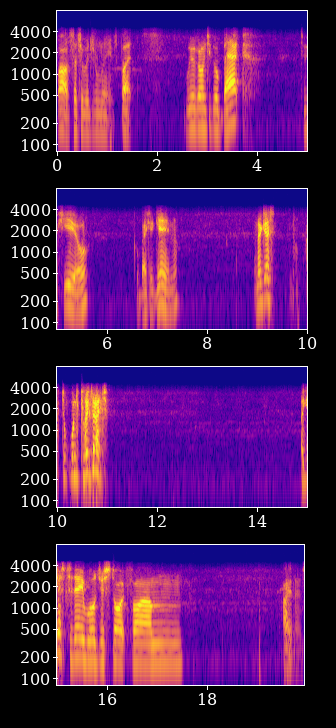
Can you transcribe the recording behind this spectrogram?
Wow, such original names. But we're going to go back to here. Go back again. And I guess I don't want to click that. I guess today we'll just start from islands.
